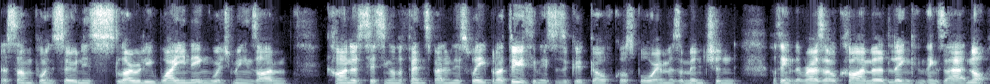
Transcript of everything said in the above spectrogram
at some point soon is slowly waning, which means I'm kind of sitting on the fence about him this week. But I do think this is a good golf course for him, as I mentioned. I think the Ras Al Khaimah link and things like that, not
